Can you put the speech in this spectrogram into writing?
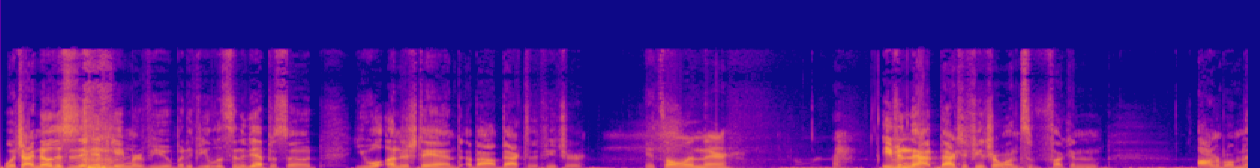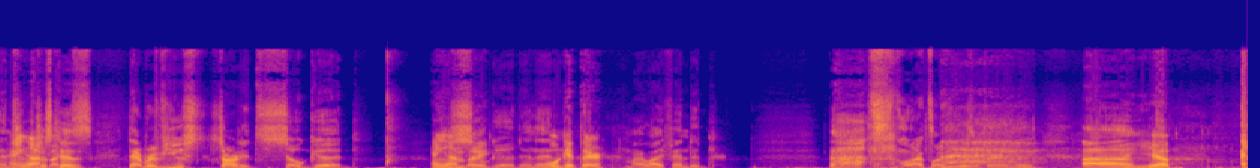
Which I know this is an in-game review, but if you listen to the episode, you will understand about Back to the Future. It's all in there. Even that Back to the Future one's a fucking honorable mention, on, just because that review started so good, Hang on, so buddy. good, and then We'll get there. my life ended. well, that's all it is apparently. Um, yep.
